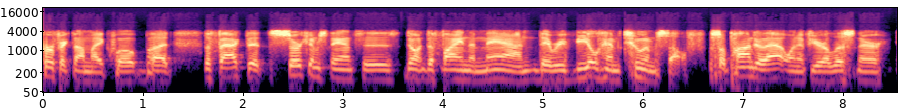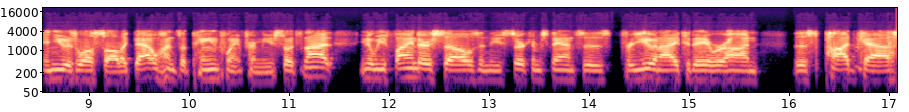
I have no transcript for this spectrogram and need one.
perfect on my quote, but the fact that circumstances don't define the man, they reveal him to himself. So ponder that one if you're a listener, and you as well, Saul Like that one's a pain point for me. So it's not, you know, we find ourselves in these circumstances. For you and I today, we're on this podcast,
